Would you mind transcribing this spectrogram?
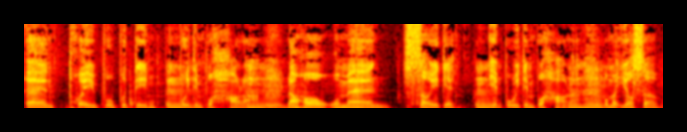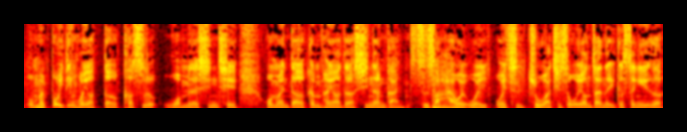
呃，退一步不定，不一定不好啦。然后我们舍一点，也不一定不好啦。我们有舍，我们不一定会有得，可是我们的心情，我们的跟朋友的信任感，至少还会维维持住啊。其实我用这样的一个生意的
